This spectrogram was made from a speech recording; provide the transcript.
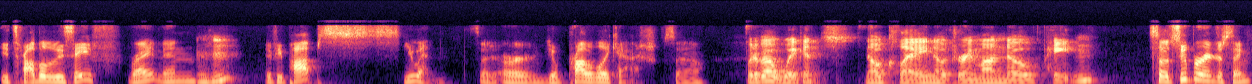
It's probably safe, right? And mm-hmm. if he pops, you win or you'll probably cash. So. What about Wiggins? No Klay, no Draymond, no Payton. So it's super interesting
